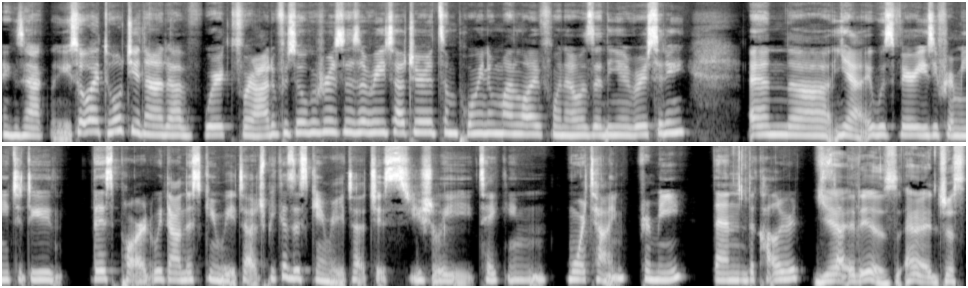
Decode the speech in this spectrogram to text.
Exactly. So I told you that I've worked for other photographers as a retoucher at some point in my life when I was at the university. And uh, yeah, it was very easy for me to do this part without the skin retouch because the skin retouch is usually taking more time for me than the color. Yeah, stuff. it is. And it just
